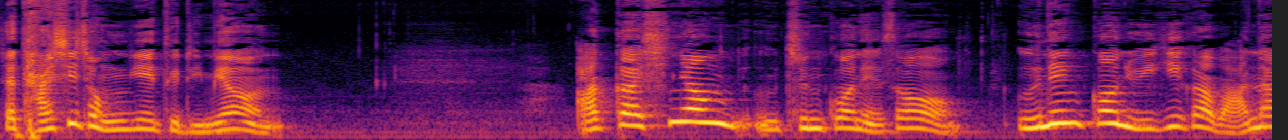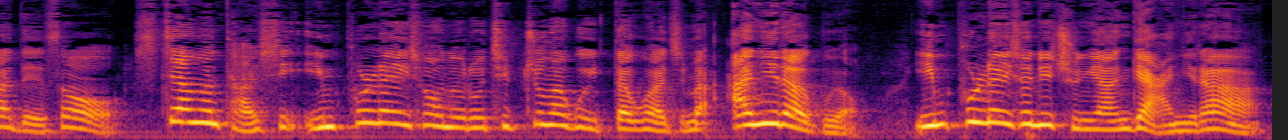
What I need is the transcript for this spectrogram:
자, 다시 정리해 드리면 아까 신영증권에서 은행권 위기가 완화돼서 시장은 다시 인플레이션으로 집중하고 있다고 하지만 아니라고요. 인플레이션이 중요한 게 아니라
